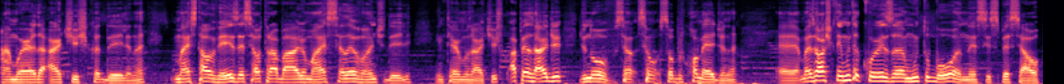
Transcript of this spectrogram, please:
a moeda artística dele, né? Mas talvez esse é o trabalho mais relevante dele em termos artísticos, apesar de, de novo, ser, ser sobre comédia, né? É, mas eu acho que tem muita coisa muito boa nesse especial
